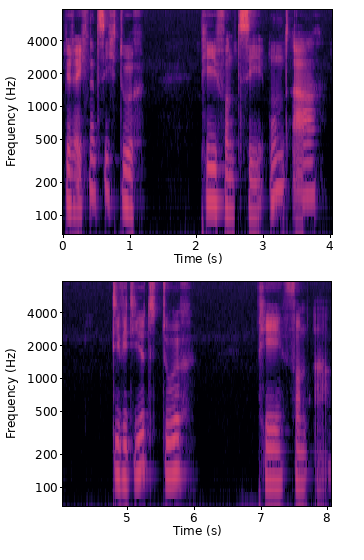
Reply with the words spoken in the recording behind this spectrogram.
berechnet sich durch P von C und A dividiert durch P von A.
